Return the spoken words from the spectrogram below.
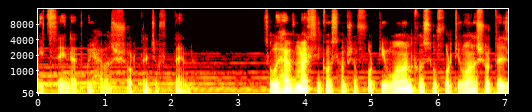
it's saying that we have a shortage of 10 so we have maximum consumption 41 consume 41 shortage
